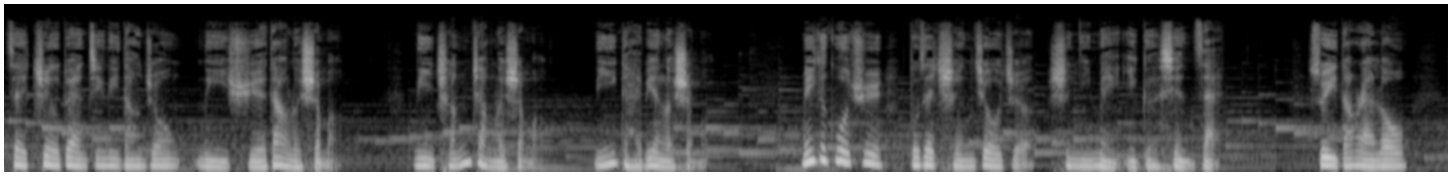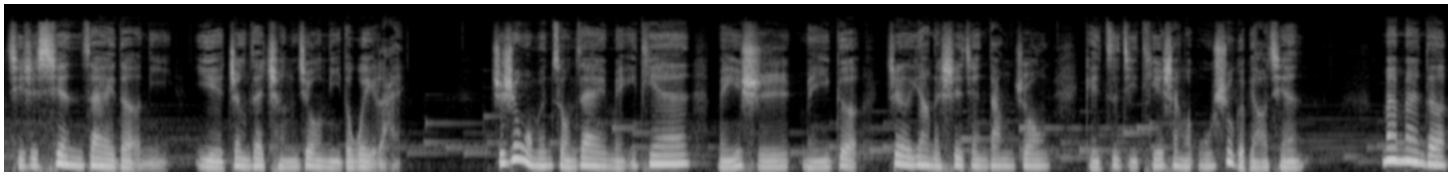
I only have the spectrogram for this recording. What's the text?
在这段经历当中，你学到了什么？你成长了什么？你改变了什么？每一个过去都在成就着是你每一个现在。所以当然喽，其实现在的你也正在成就你的未来。只是我们总在每一天、每一时、每一个这样的事件当中，给自己贴上了无数个标签。慢慢的，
